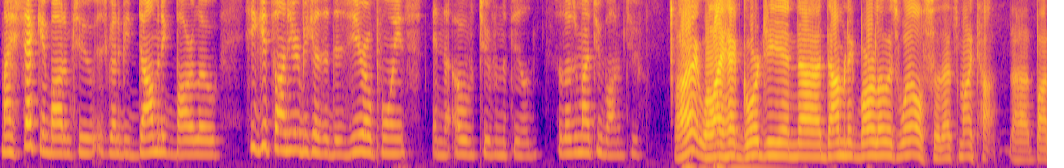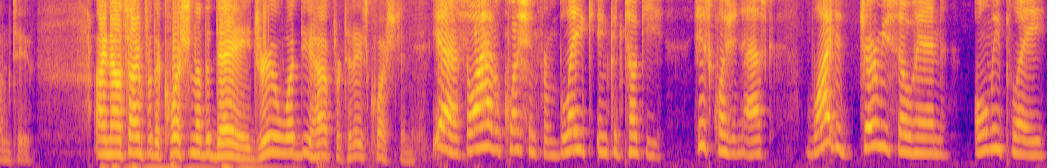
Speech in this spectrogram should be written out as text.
My second bottom two is going to be Dominic Barlow. He gets on here because of the zero points and the 0 2 from the field. So those are my two bottom two. All right. Well, I had Gorgui and uh, Dominic Barlow as well, so that's my top uh, bottom two. All right, now it's time for the question of the day. Drew, what do you have for today's question? Yeah, so I have a question from Blake in Kentucky. His question asks, Why did Jeremy Sochan only play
